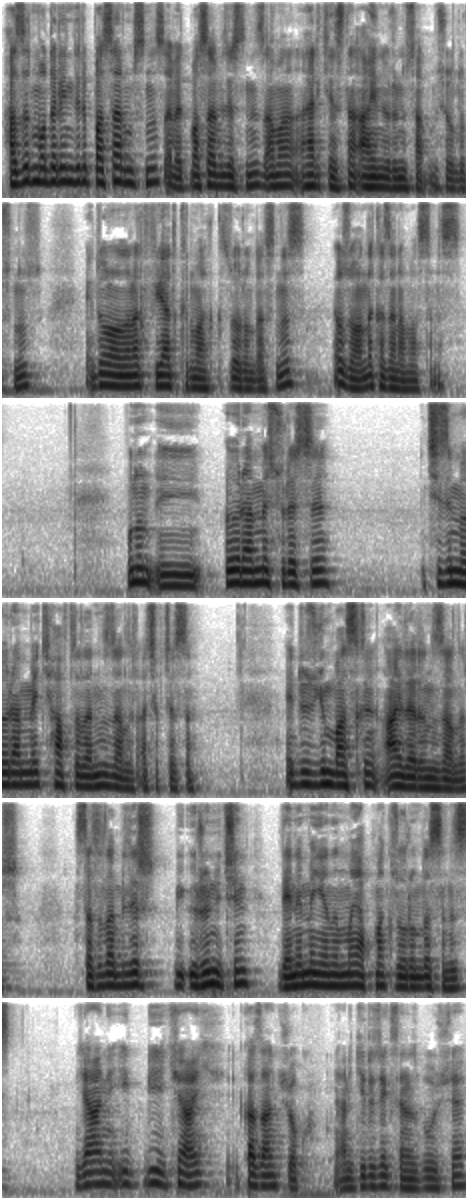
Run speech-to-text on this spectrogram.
Hazır model indirip basar mısınız? Evet basabilirsiniz ama herkesten aynı ürünü satmış olursunuz. E, doğal olarak fiyat kırmak zorundasınız. E, o zaman da kazanamazsınız. Bunun e, öğrenme süresi çizim öğrenmek haftalarınızı alır açıkçası. E, düzgün baskı aylarınızı alır. Satılabilir bir ürün için deneme yanılma yapmak zorundasınız. Yani ilk bir iki ay kazanç yok. Yani girecekseniz bu işe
